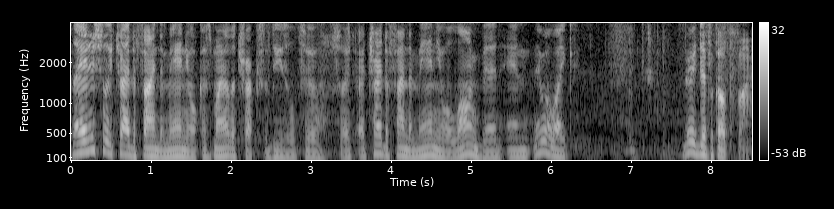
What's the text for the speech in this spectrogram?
I initially tried to find a manual because my other truck's a diesel too. So I, I, tried to find a manual long bed and they were like very difficult to find.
